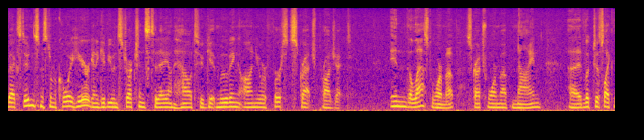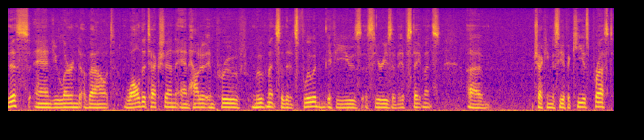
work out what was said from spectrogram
back students, Mr. McCoy here, going to give you instructions today on how to get moving on your first Scratch project. In the last warm-up, Scratch Warm-Up 9, uh, it looked just like this and you learned about wall detection and how to improve movement so that it's fluid if you use a series of if statements. Uh, checking to see if a key is pressed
